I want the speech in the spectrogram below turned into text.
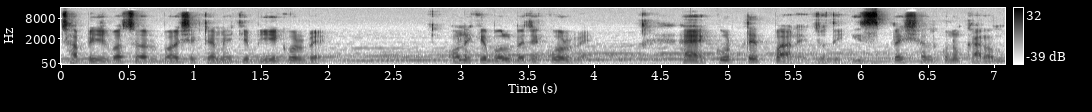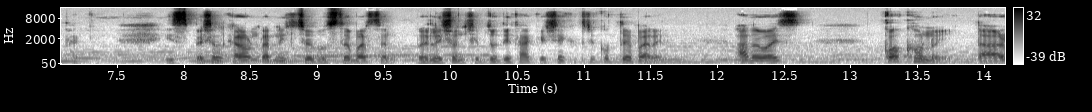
ছাব্বিশ বছর বয়সে একটা মেয়েকে বিয়ে করবে? অনেকে বলবে যে করবে। হ্যাঁ করতে পারে যদি স্পেশাল কোনো কারণ থাকে। স্পেশাল কারণটা নিশ্চয়ই বুঝতে পারছেন। রিলেশনশিপ যদি থাকে, সেক্ষেত্রে করতে পারে। আদারওয়াইজ কখনোই তার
